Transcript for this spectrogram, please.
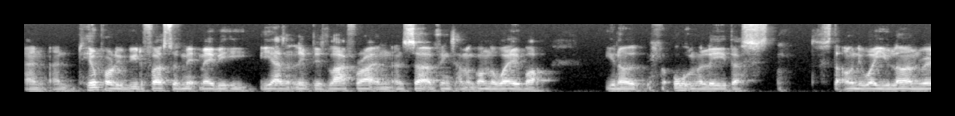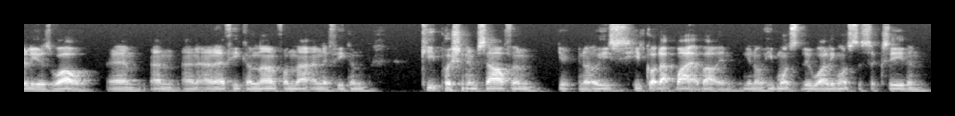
And, and he'll probably be the first to admit maybe he, he hasn't lived his life right and, and certain things haven't gone the way. But, you know, ultimately that's, that's the only way you learn really as well. Um, and, and, and if he can learn from that and if he can keep pushing himself and you know he's he's got that bite about him. You know he wants to do well, he wants to succeed, and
